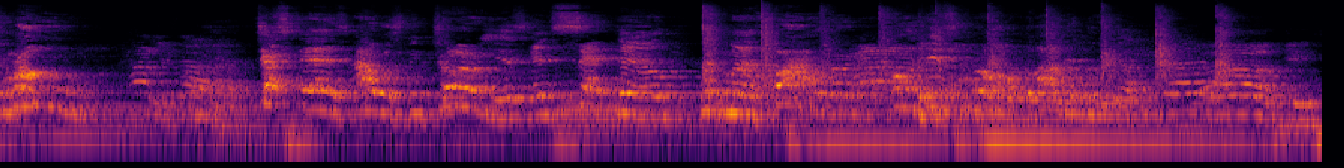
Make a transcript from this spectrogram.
throne. yes. Just as I was victorious and sat down with my Father on his throne. Hallelujah. Oh, Jesus.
